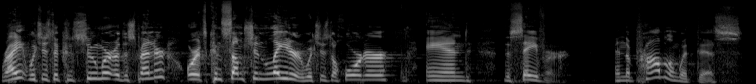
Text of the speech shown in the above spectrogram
right, which is the consumer or the spender, or it's consumption later, which is the hoarder and the saver. And the problem with this,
